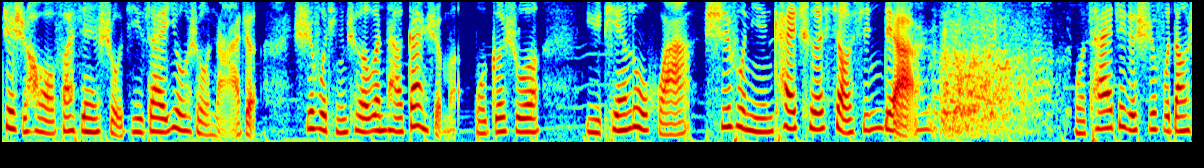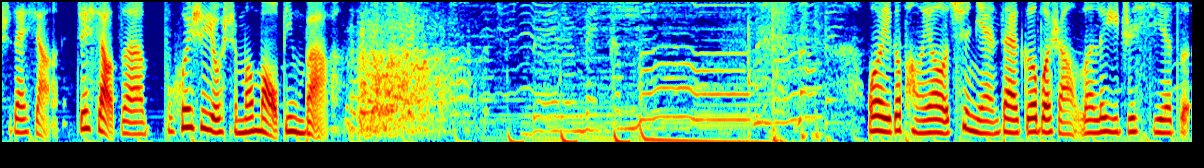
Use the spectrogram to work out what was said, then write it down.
这时候发现手机在右手拿着，师傅停车问他干什么，我哥说：“雨天路滑，师傅您开车小心点儿。”我猜这个师傅当时在想，这小子不会是有什么毛病吧？我有一个朋友，去年在胳膊上纹了一只蝎子，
